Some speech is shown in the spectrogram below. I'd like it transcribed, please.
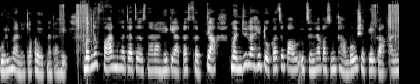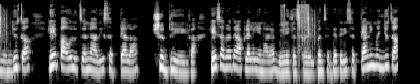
गोळी मारण्याच्या प्रयत्नात आहे. बघणं फार महत्त्वाचं असणार आहे की आता सत्या मंजूला हे टोकाचं पाऊल उचलण्यापासून थांबवू शकेल का? आणि मंजूचं हे पाऊल उचलण्याआधी सत्याला शुद्ध येईल का? हे सगळं तर आपल्याला येणाऱ्या वेळेतच कळेल. पण सध्या तरी सत्या आणि मंजूचा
